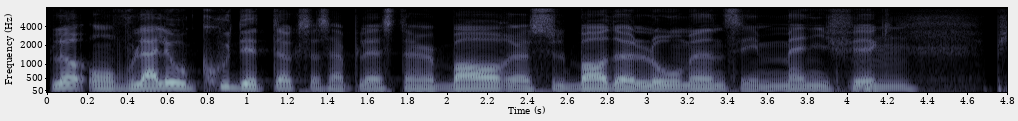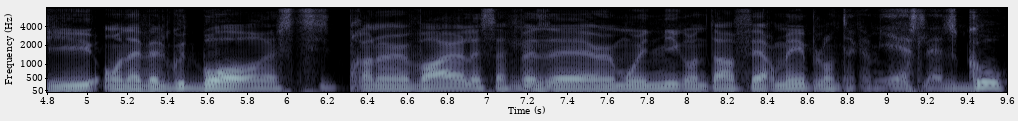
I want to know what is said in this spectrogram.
Puis là, on voulait aller au coup d'état, que ça s'appelait. C'était un bar euh, sur le bord de l'eau, man. C'est magnifique. Mhm. Puis on avait le goût de boire, de prendre un verre. Là. Ça Mhm. faisait un mois et demi qu'on était enfermés. Puis on était comme, yes, let's go.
